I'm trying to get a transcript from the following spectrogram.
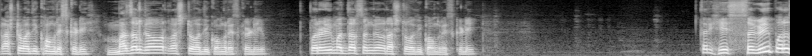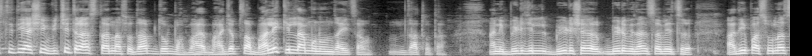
राष्ट्रवादी काँग्रेसकडे माजलगाव राष्ट्रवादी काँग्रेसकडे. परळी मतदारसंघ राष्ट्रवादी काँग्रेसकडे. तर हे सगळी परिस्थिती अशी विचित्र असताना सुद्धा जो भा भा- भाजपचा बालेकिल्ला म्हणून जायचा हो- जात होता. आणि बीड जिल्ह बीड शहर बीड विधानसभेचं आधीपासूनच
